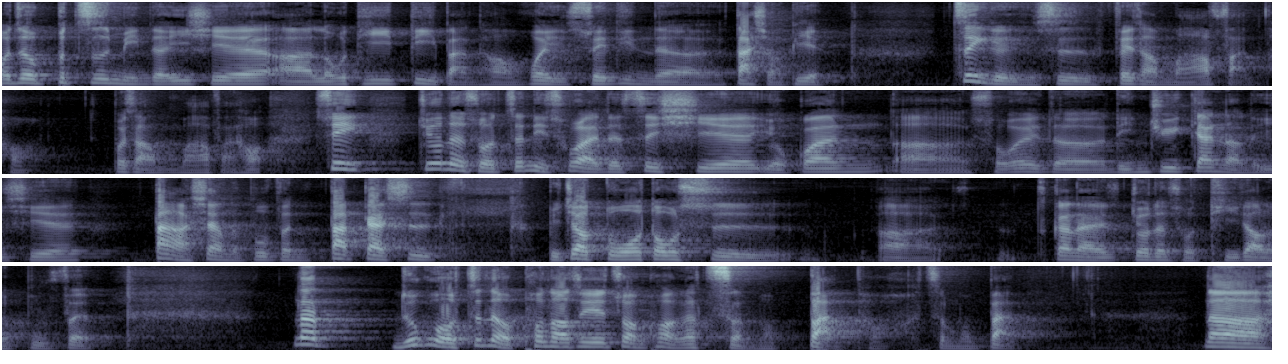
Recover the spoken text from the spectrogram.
或者不知名的一些啊楼梯地板哈，会随地的大小便，这个也是非常麻烦哈，非常麻烦哈。所以 Jordan 所整理出来的这些有关啊所谓的邻居干扰的一些大项的部分，大概是。比较多都是啊，刚才 Jordan 所提到的部分。那如果真的有碰到这些状况，那怎么办？哦，怎么办？那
